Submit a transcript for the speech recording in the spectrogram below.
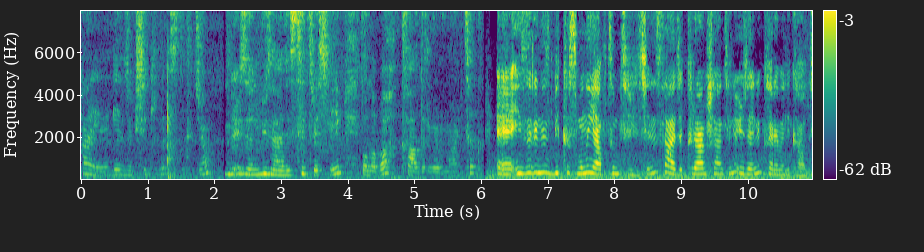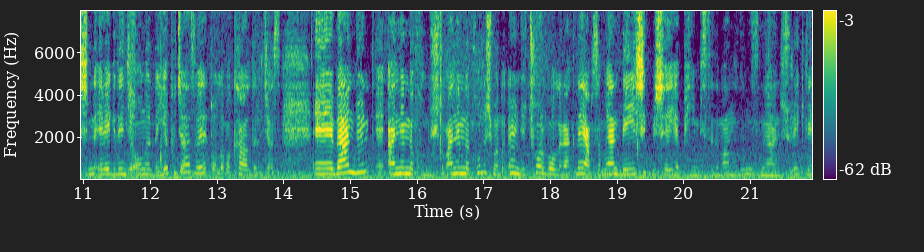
her yere gelecek şekilde ıslatacağım. Şimdi üzerini güzelce stresleyip dolaba kaldırıyorum artık. Ee, izlediğiniz bir kısmını yaptım trilçenin. Sadece krem şantili üzerinin karameli kaldı. Şimdi eve gidince onları da yapacağız ve dolaba kaldıracağız. Ee, ben dün e, annemle konuştum. Annemle konuşmadan önce çorba olarak ne yapsam yani değişik bir şey yapayım istedim anladınız lazım yani sürekli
